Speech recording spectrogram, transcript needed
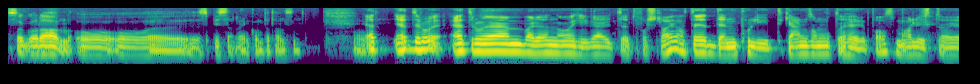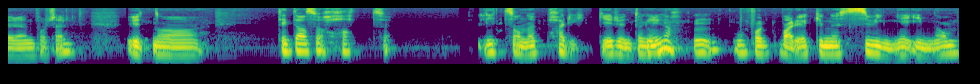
så går det an å, å spisse den kompetansen. Jeg, jeg, tror, jeg tror jeg bare Nå hiver jeg ut et forslag. At det er den politikeren som måtte høre på, som har lyst til å gjøre en forskjell. Uten å Tenk deg altså hatt litt sånne parker rundt omkring. da, Mm. Hvor folk bare kunne svinge innom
